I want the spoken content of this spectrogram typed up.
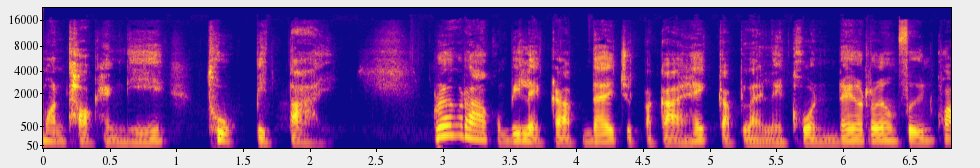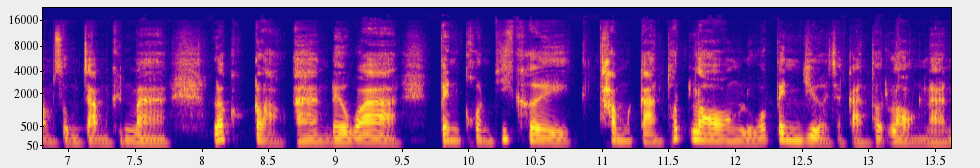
มอนทอกแห่งนี้ถูกปิดตาย เรื่องราวของบิเล็กครับได้จุดประกายให้กับหลาย ๆ คนได้เริ่มฟื้นความทรงจำขึ้นมา แล้วก็กล่าวอ้างได้ว่า เป็นคนที่เคยทำการทดลองหรือว่าเป็นเหยื่อจากการทดลองนั้น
